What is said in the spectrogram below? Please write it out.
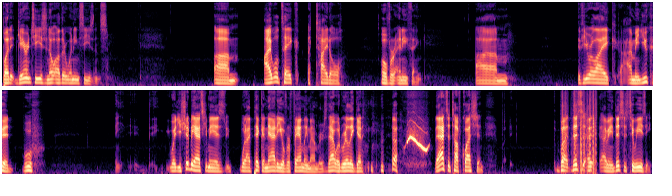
but it guarantees no other winning seasons? Um, I will take a title over anything. Um, if you were like, I mean, you could, oof, what you should be asking me is would I pick a natty over family members? That would really get That's a tough question. But this I mean this is too easy.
